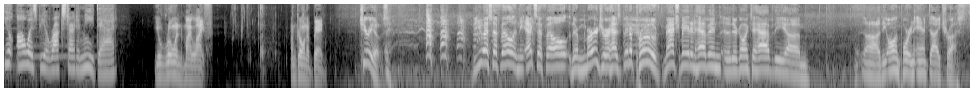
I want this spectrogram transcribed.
You'll always be a rock star to me, Dad. You ruined my life. I'm going to bed. Cheerios. the USFL and the XFL, their merger has been approved. Match made in heaven. Uh, they're going to have the um, uh, the all important antitrust.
